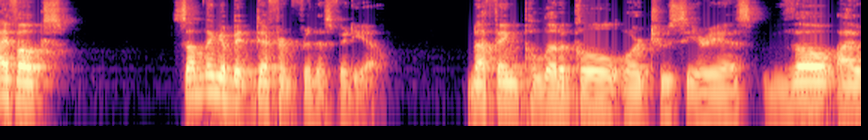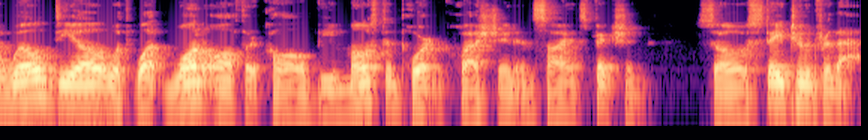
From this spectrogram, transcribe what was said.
Hi folks. Something a bit different for this video. Nothing political or too serious, though I will deal with what one author called the most important question in science fiction, so stay tuned for that.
